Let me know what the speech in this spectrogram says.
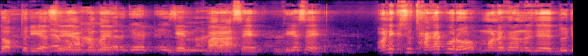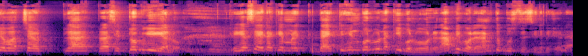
দপ্তরি আছে আপনাদের আমাদের গেট গেট পার আছে ঠিক আছে? অনেক কিছু থাকার পরও মনে করেন যে দুইটা বাচ্চা প্রায় প্লাসে টপকে গেল হ্যাঁ। ঠিক আছে? এটাকে মানে দায়িত্বহীন বলব না কি বলব বলেন? আপনি বলেন আমি তো বুঝতেছি না বিষয়টা।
